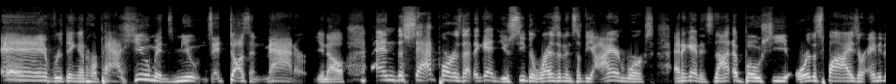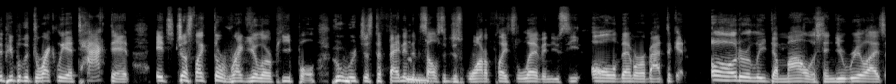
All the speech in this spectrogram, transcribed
everything in her path humans mutants it doesn't matter you know and the sad part is that again you see the residents of the ironworks and again it's not eboshi or the spies or any of the people that directly attacked it it's just like the regular people who were just defending mm. themselves and just want a place to live and you see all of them are about to get utterly demolished and you realize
